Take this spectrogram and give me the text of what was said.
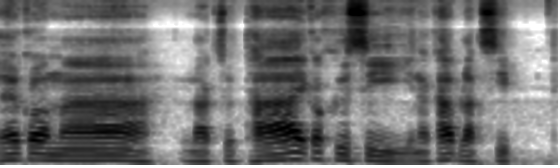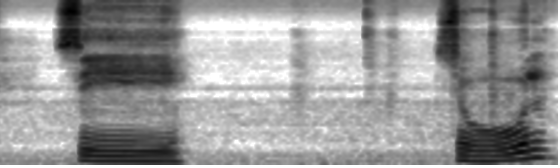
แล้วก็มาหลักสุดท้ายก็คือ 4 นะครับ หลัก 10 4 0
